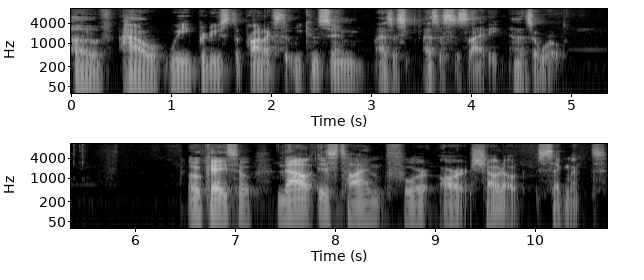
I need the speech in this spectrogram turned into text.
of how we produce the products that we consume as a, as a society and as a world. Okay, so now is time for our shout out segment.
